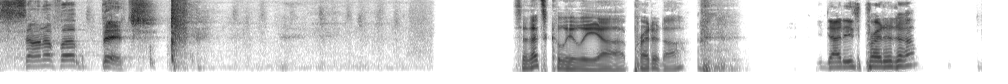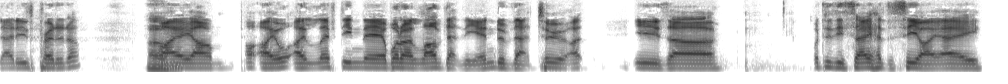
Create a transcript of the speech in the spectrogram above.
Son of a bitch. So that's clearly uh, Predator. That is Predator. That is Predator. Um, I um I I left in there what I loved at the end of that too uh, is uh what does he say? Has the CIA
